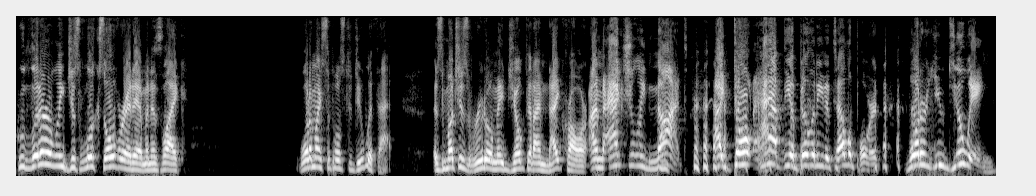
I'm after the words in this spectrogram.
who literally just looks over at him and is like, "What am I supposed to do with that?" As much as Rudo may joke that I'm Nightcrawler, I'm actually not. I don't have the ability to teleport. What are you doing?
